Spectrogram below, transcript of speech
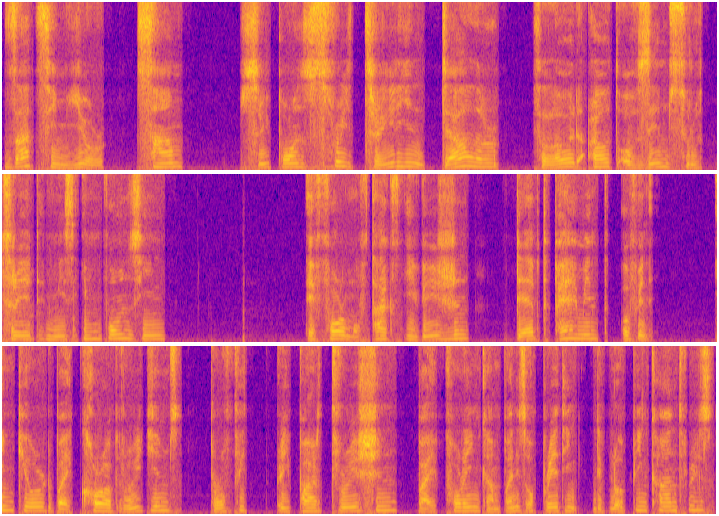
that same year some 3.3 trillion dollar flowed out of them through trade misinvoicing a form of tax evasion debt payment often incurred by corrupt regimes profit repatriation by foreign companies operating in developing countries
